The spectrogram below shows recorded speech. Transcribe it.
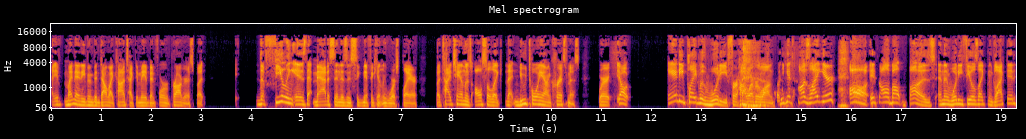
it might not even been down by contact. It may have been forward progress, but the feeling is that Mattison is a significantly worse player. But Ty Chandler's also like that new toy on Christmas where, you know, Andy played with Woody for however long, but he gets Buzz Lightyear. Oh, it's all about Buzz, and then Woody feels like neglected.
